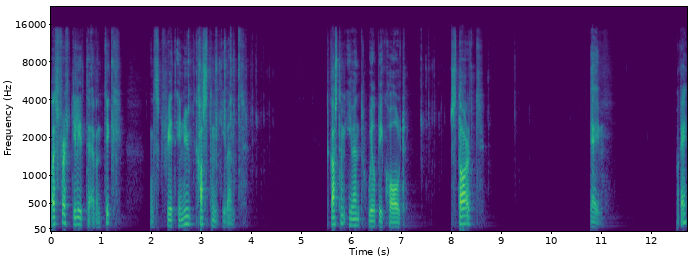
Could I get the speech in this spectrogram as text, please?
let's first delete the event tick. Let's create a new custom event. The custom event will be called start game. Okay,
